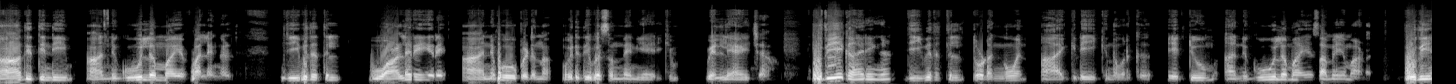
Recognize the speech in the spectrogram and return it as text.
ആദ്യത്തിന്റെയും അനുകൂലമായ ഫലങ്ങൾ ജീവിതത്തിൽ വളരെയേറെ അനുഭവപ്പെടുന്ന ഒരു ദിവസം തന്നെയായിരിക്കും വെള്ളിയാഴ്ച. പുതിയ കാര്യങ്ങൾ ജീവിതത്തിൽ തുടങ്ങുവാൻ ആഗ്രഹിക്കുന്നവർക്ക് ഏറ്റവും അനുകൂലമായ സമയമാണ് പുതിയ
